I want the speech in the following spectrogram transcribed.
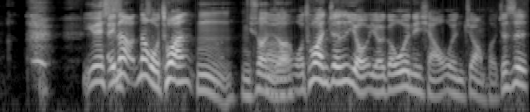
因为哎、是那那我突然嗯，你说你说，呃我突然就是有有一个问题想要问 Jump，就是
